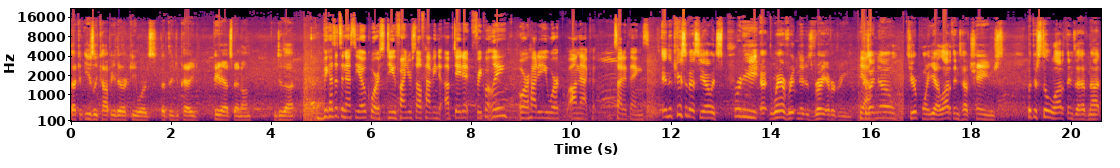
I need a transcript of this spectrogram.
that can easily copy their keywords that you paid paid ad spend on and do that. Because it's an SEO course, do you find yourself having to update it frequently, or how do you work on that side of things? In the case of SEO, it's pretty. Uh, the way I've written it is very evergreen. Yeah. Because I know, to your point, yeah, a lot of things have changed, but there's still a lot of things that have not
